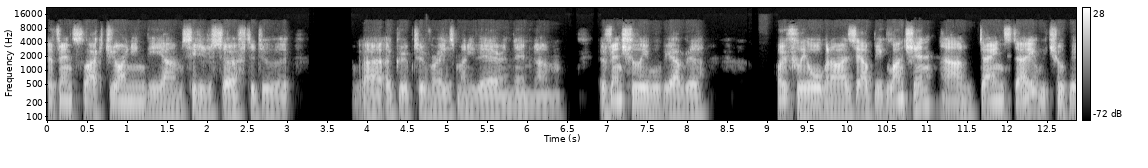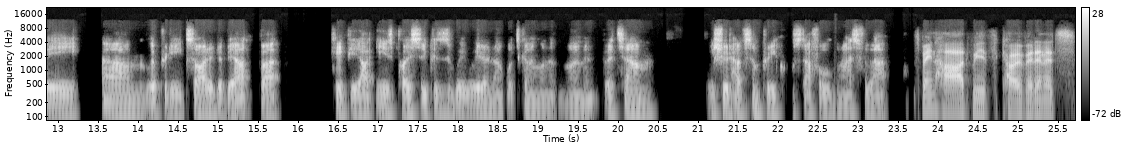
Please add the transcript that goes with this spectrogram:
events like joining the um, City to Surf to do a uh, a group to raise money there, and then um, eventually we'll be able to hopefully organise our big luncheon, um, Dane's Day, which will be um, we're pretty excited about. But keep your ears posted because we, we don't know what's going on at the moment. But um, we should have some pretty cool stuff organised for that. It's been hard with COVID, and it's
